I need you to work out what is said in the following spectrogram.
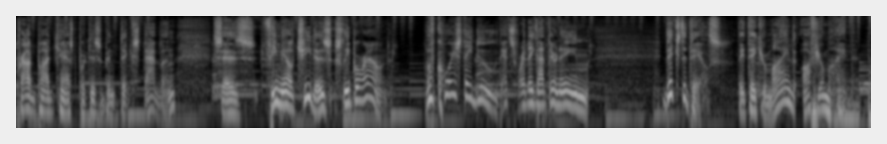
proud podcast participant Dick Stadlin says female cheetahs sleep around. Of course they do. That's where they got their name. Dick's details. They take your mind off your mind.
